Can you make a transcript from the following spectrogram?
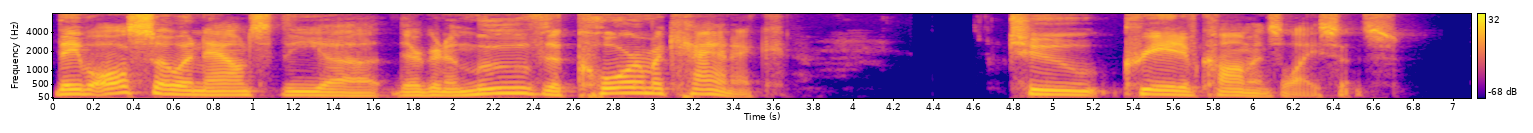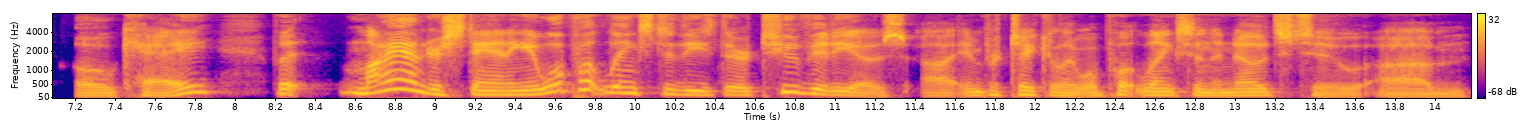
They've also announced the uh, they're going to move the core mechanic to Creative Commons license. Okay, but my understanding, and we'll put links to these. There are two videos uh, in particular. We'll put links in the notes to um,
